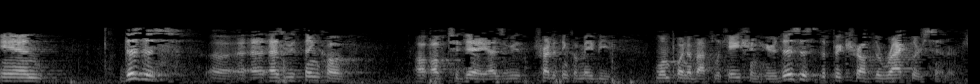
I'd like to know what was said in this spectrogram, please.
And this is, uh, as we think of of today, as we try to think of maybe one point of application here, this is the picture of the regular sinners.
